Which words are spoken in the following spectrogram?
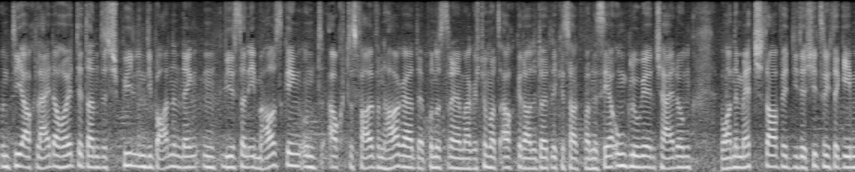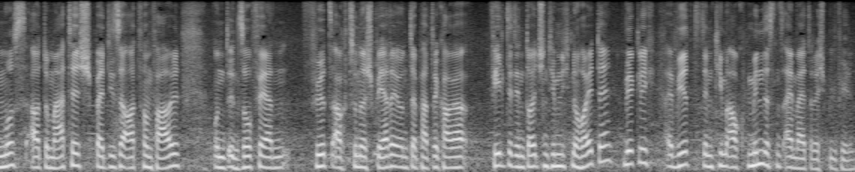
und die auch leider heute dann das Spiel in die Bahnen lenken, wie es dann eben ausging. Und auch das Foul von Hager, der Bundestrainer Markus Sturm hat es auch gerade deutlich gesagt, war eine sehr unkluge Entscheidung, war eine Matchstrafe, die der Schiedsrichter geben muss, automatisch bei dieser Art von Foul. Und insofern führt es auch zu einer Sperre und der Patrick Hager fehlte dem deutschen Team nicht nur heute wirklich, er wird dem Team auch mindestens ein weiteres Spiel fehlen.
